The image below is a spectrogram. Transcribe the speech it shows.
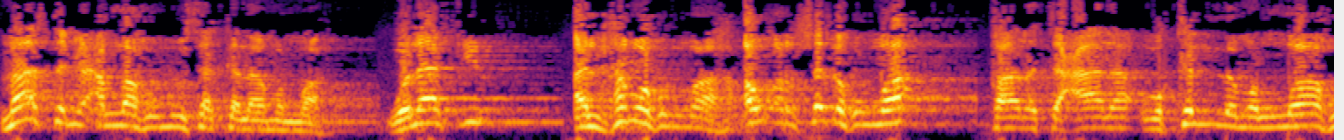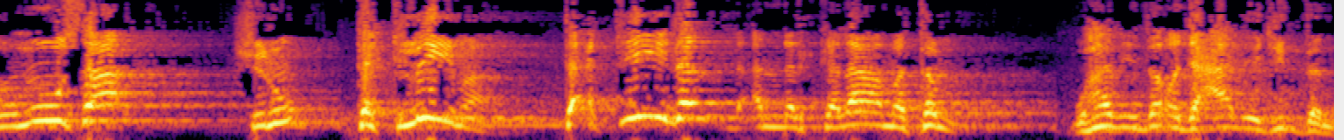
ما سمع الله موسى كلام الله ولكن ألهمه الله أو أرشده الله قال تعالى وكلم الله موسى شنو؟ تكليما تأكيدا لأن الكلام تم. وهذه درجة عالية جدا.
